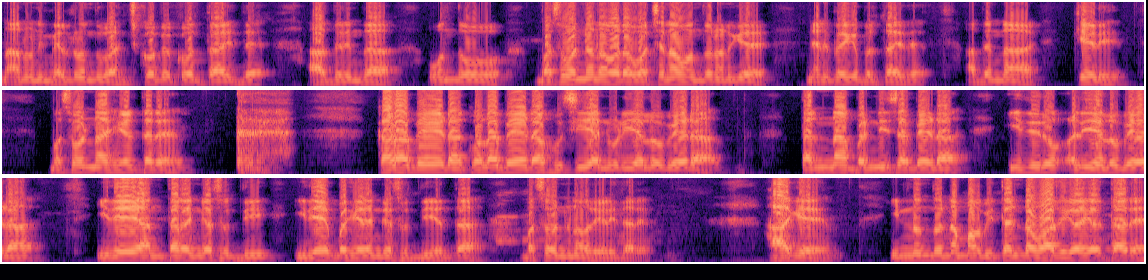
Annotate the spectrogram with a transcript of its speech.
ನಾನು ನಿಮ್ಮೆಲ್ಲರೊಂದು ಹಂಚ್ಕೋಬೇಕು ಅಂತ ಇದ್ದೆ. ಆದ್ದರಿಂದ ಒಂದು ಬಸವಣ್ಣನವರ ವಚನ ಒಂದು ನನಗೆ ನೆನಪಿಗೆ ಬರ್ತಾ ಇದೆ. ಅದನ್ನು ಕೇಳಿ. ಬಸವಣ್ಣ ಹೇಳ್ತಾರೆ ಕಳಬೇಡ ಕೊಲಬೇಡ ಹುಸಿಯ ನುಡಿಯಲು ಬೇಡ, ತನ್ನ ಬಣ್ಣಿಸಬೇಡ, ಇದಿರು ಅಳಿಯಲು ಬೇಡ, ಇದೇ ಅಂತರಂಗ ಸುದ್ದಿ, ಇದೇ ಬಹಿರಂಗ ಸುದ್ದಿ ಅಂತ ಬಸವಣ್ಣನವರು ಹೇಳಿದ್ದಾರೆ. ಹಾಗೆ ಇನ್ನೊಂದು ನಮ್ಮ ವಿತಂಡವಾದಿಗಳು ಹೇಳ್ತಾರೆ,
